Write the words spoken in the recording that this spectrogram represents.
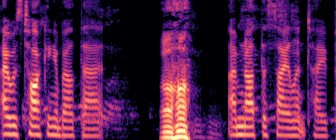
I was talking about that. Uh huh. I'm not the silent type.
